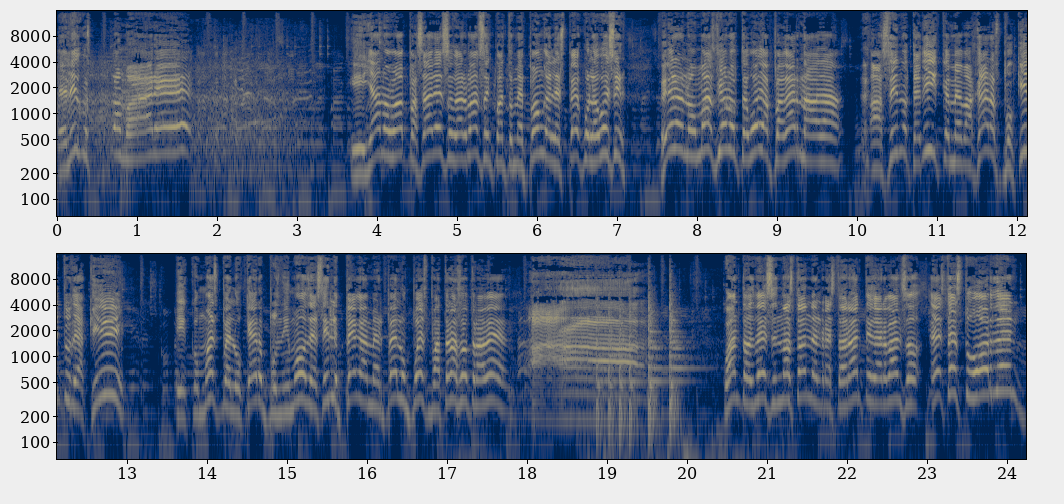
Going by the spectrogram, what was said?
El hijo. ¡Puta madre! Y ya no va a pasar eso, garbanzo. En cuanto me ponga el espejo, le voy a decir. Era nomás, yo no te voy a pagar nada. Así no te dije que me bajaras poquito de aquí. Y como es peluquero, pues ni modo decirle, pégame el pelo pues para atrás otra vez. Ah. ¿Cuántas veces no está en el restaurante, Garbanzo? ¿Esta es tu orden?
